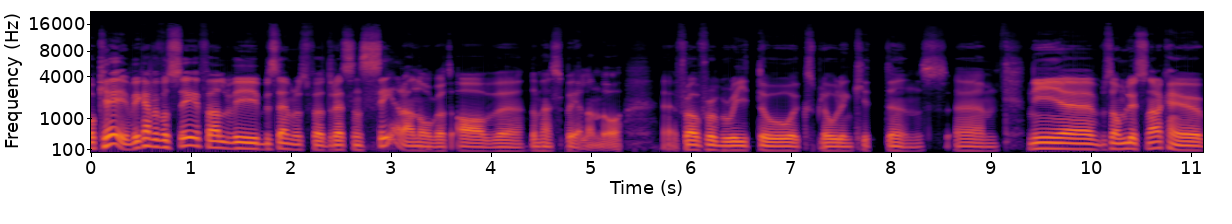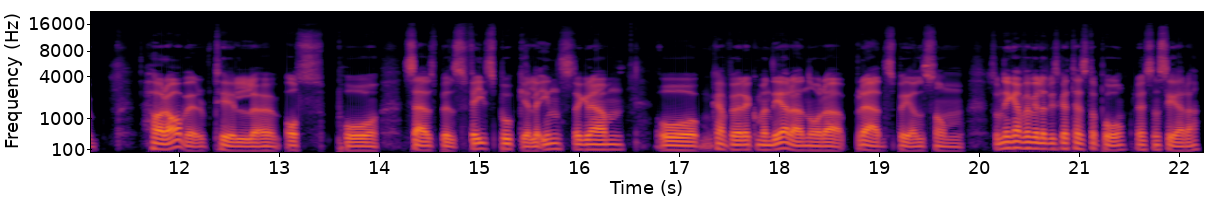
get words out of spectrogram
Okej, vi kan väl få se ifall vi bestämmer oss för att recensera något av eh, de här spelen då. Eh, Fro Fro Burrito, Exploding Kittens. Ehm, ni eh, som lyssnar kan ju höra av er till oss på Sävspels Facebook eller Instagram och kanske rekommendera några brädspel som, som ni kanske vill att vi ska testa på, recensera.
